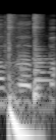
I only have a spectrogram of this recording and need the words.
of the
